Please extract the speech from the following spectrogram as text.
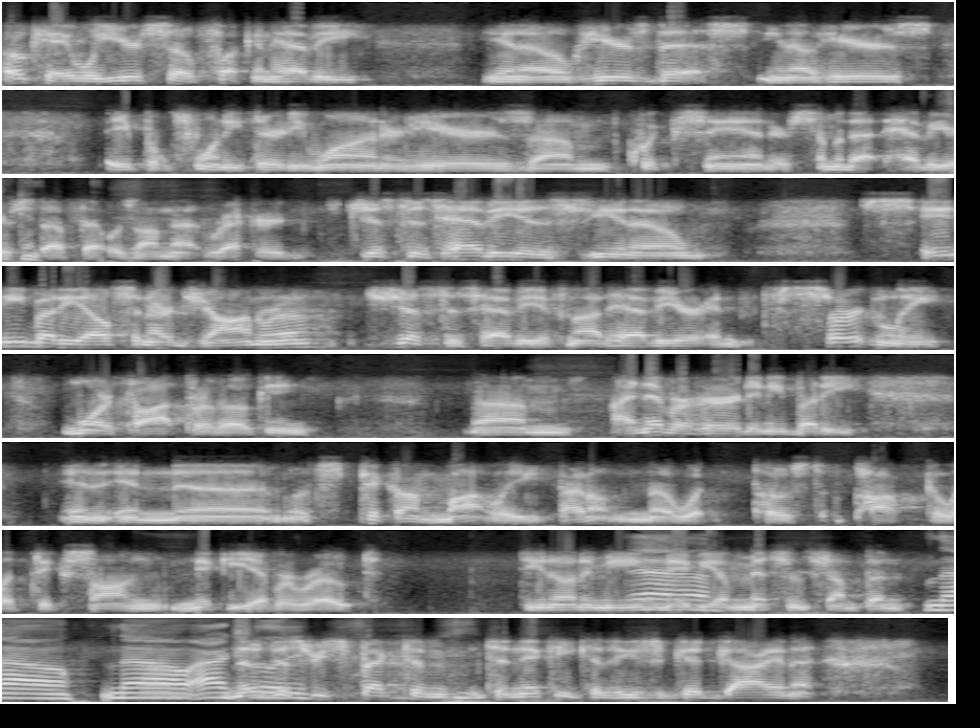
okay, well, you're so fucking heavy. You know, here's this. You know, here's April 2031, or here's um, Quicksand, or some of that heavier stuff that was on that record. Just as heavy as, you know, anybody else in our genre, just as heavy, if not heavier, and certainly more thought provoking. Um, I never heard anybody in in uh, let's pick on Motley. I don't know what post-apocalyptic song Nikki ever wrote. Do you know what I mean? Yeah. Maybe I'm missing something. No, no, um, actually, no disrespect to to Nikki because he's a good guy and a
